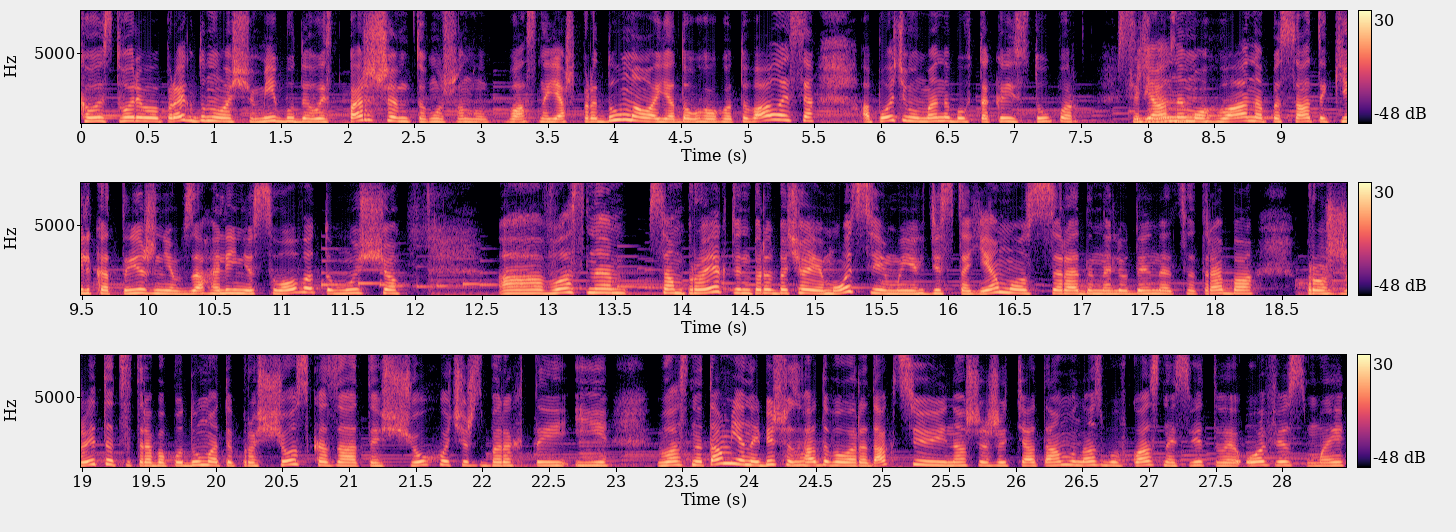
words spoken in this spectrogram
Коли створювала проект, думала, що мій буде лист першим, тому що ну власне я ж придумала, я довго готувалася. А потім у мене був такий ступор. Я не могла написати кілька тижнів взагалі ні слова, тому що а, власне сам проект він передбачає емоції. Ми їх дістаємо зсередини людини. Це треба прожити, це треба подумати про що сказати, що хочеш зберегти. І власне там я найбільше згадувала редакцію і наше життя. Там у нас був класний світлий офіс. Ми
